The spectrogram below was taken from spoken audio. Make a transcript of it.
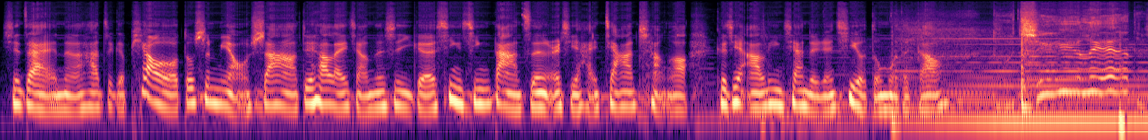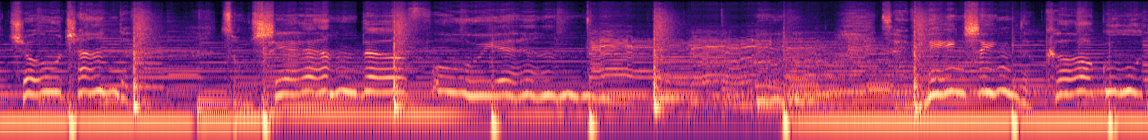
现在呢，他这个票都是秒杀啊，对他来讲，那是一个信心大增，而且还加长啊！可见阿令现在的人气有多么的高。多激烈的纠缠的，总显得敷衍。嗯再铭心的、刻骨的，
